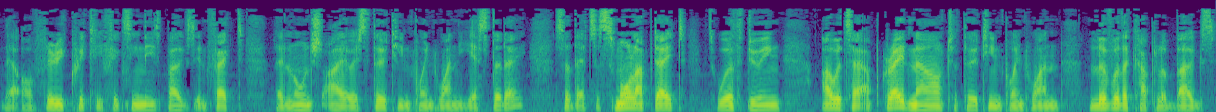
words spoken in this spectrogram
they are very quickly fixing these bugs. In fact, they launched iOS 13.1 yesterday. So that's a small update. It's worth doing. I would say upgrade now to 13.1, live with a couple of bugs.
